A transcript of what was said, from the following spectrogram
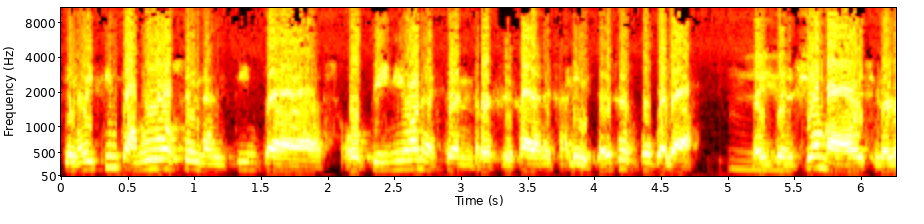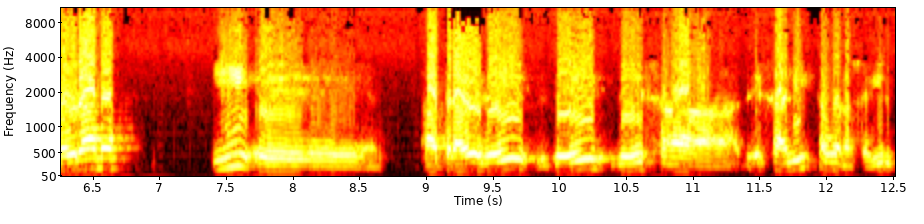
que las distintas voces, las distintas opiniones estén reflejadas en esa lista. Esa es un poco la, la intención, vamos a ver si lo logramos. Y eh, a través de, de, de esa, de esa lista, bueno, seguir,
